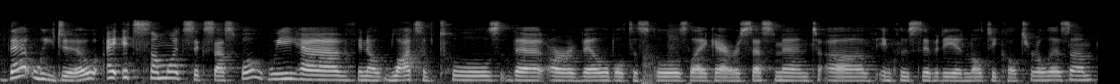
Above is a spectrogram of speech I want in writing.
that we do I, it's somewhat successful we have you know lots of tools that are available to schools like our assessment of inclusivity and multiculturalism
